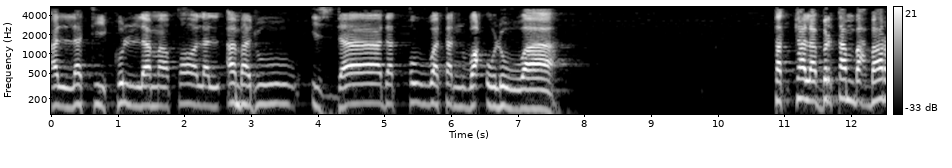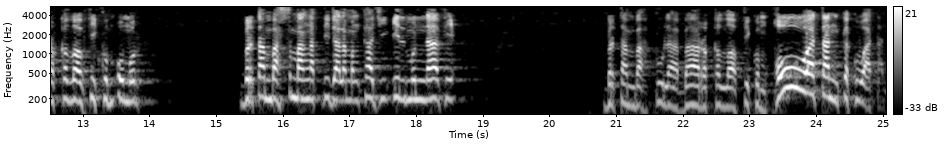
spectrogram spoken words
Allati kullama talal al-amadu izdadat quwwatan wa uluwa. Tatkala bertambah barakallahu fikum umur bertambah semangat di dalam mengkaji ilmu nafi' bertambah pula barakallahu fikum kuatan kekuatan.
